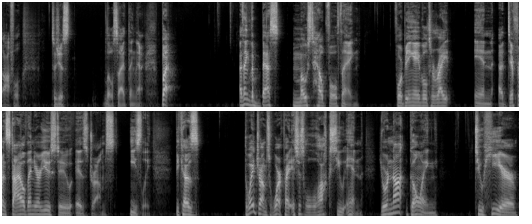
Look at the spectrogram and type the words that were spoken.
awful. So just little side thing there. But I think the best, most helpful thing for being able to write in a different style than you're used to is drums easily. Because the way drums work, right? It just locks you in. You're not going to hear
